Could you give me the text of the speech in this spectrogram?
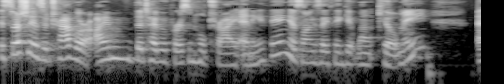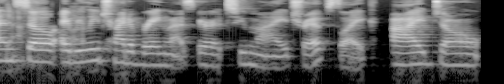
especially as a traveler, I'm the type of person who'll try anything as long as I think it won't kill me. And yeah. so I really try to bring that spirit to my trips. Like, I don't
